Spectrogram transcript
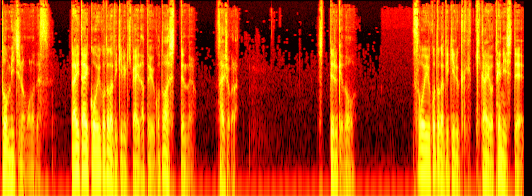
と未知のものです。大体こういうことができる機械だということは知ってんのよ。最初から。知ってるけど、そういうことができる機械を手にして、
